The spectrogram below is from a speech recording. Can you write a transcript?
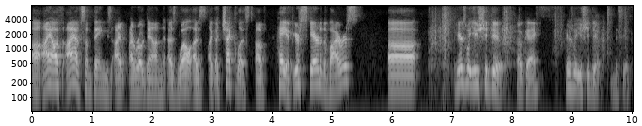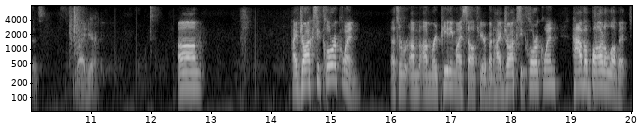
Uh, I have I have some things I, I wrote down as well as like a checklist of hey, if you're scared of the virus, uh, here's what you should do. Okay, here's what you should do. Let me see if this right here. Um, hydroxychloroquine. That's a I'm, I'm repeating myself here, but hydroxychloroquine. Have a bottle of it,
